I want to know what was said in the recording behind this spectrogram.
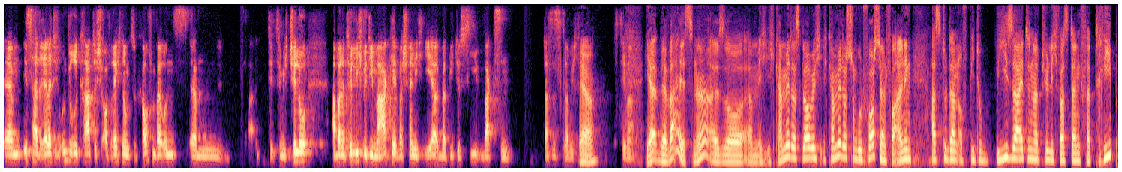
Ähm, ist halt relativ unbürokratisch auf Rechnung zu kaufen bei uns. Ähm, ziemlich chillo. Aber natürlich wird die Marke wahrscheinlich eher über B2C wachsen. Das ist, glaube ich, dann Ja. das Thema. Ja, wer weiß, ne? Also ähm, ich, ich kann mir das, glaube ich, ich kann mir das schon gut vorstellen. Vor allen Dingen hast du dann auf B2B-Seite natürlich, was deinen Vertrieb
